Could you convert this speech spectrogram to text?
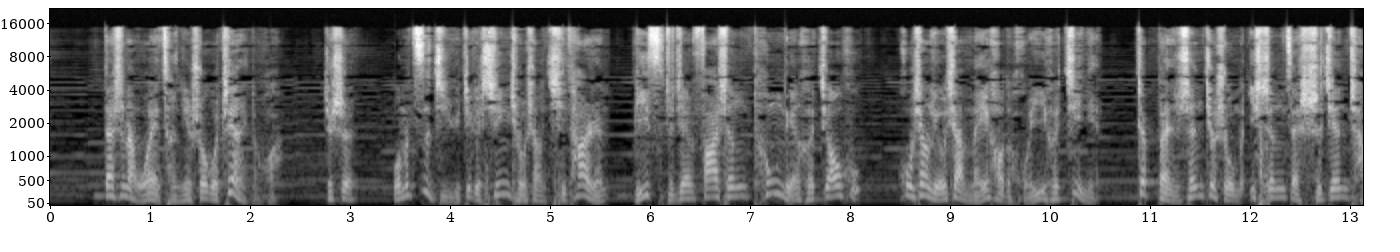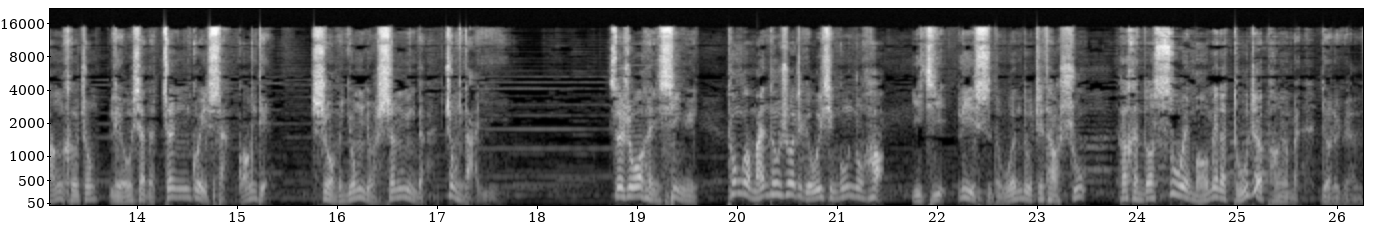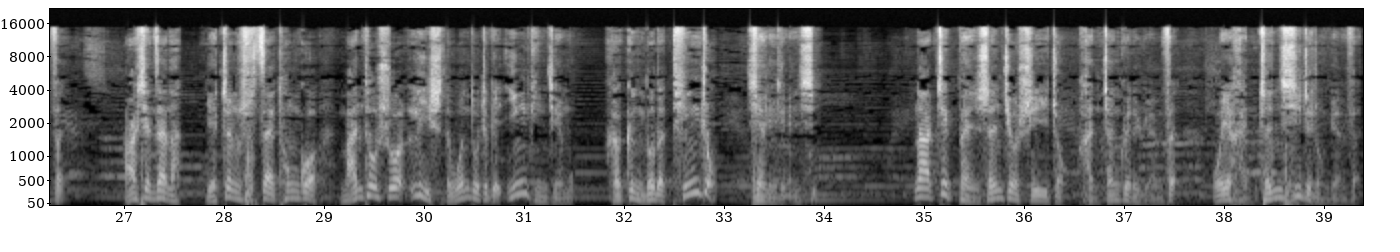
但是呢，我也曾经说过这样一段话，就是我们自己与这个星球上其他人彼此之间发生通联和交互，互相留下美好的回忆和纪念。这本身就是我们一生在时间长河中留下的珍贵闪光点，是我们拥有生命的重大意义。所以说，我很幸运，通过“馒头说”这个微信公众号以及《历史的温度》这套书，和很多素未谋面的读者朋友们有了缘分。而现在呢，也正是在通过“馒头说历史的温度”这个音频节目，和更多的听众建立联系。那这本身就是一种很珍贵的缘分，我也很珍惜这种缘分。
